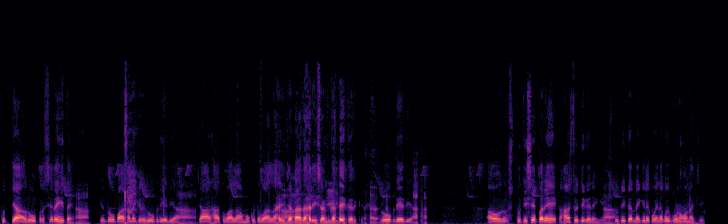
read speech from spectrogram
स्तुत्या रूप से रहित है। हाँ। किंतु उपासना के लिए रूप दे दिया। हाँ। चार हाथ वाला मुकुट वाला है हाँ। जटाधारी शंकर है करके। रूप दे दिया। और स्तुति से परे है कहाँ स्तुति करेंगे? हाँ। स्तुति करने के लिए कोई ना कोई गुण होना चाहिए।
